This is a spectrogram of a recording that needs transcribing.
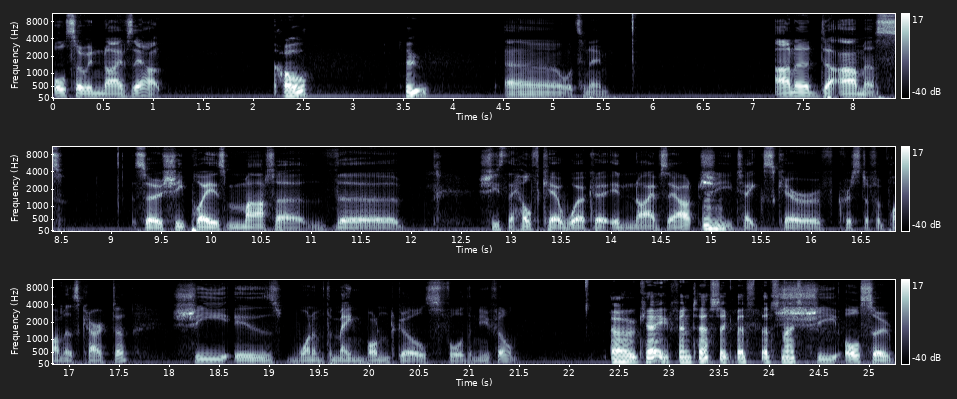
also in Knives Out. Oh, who? uh, what's her name? Ana de Armas. So she plays Marta, the she's the healthcare worker in Knives Out. She takes care of Christopher Plummer's character. She is one of the main Bond girls for the new film. Okay, fantastic. That's that's nice. She also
